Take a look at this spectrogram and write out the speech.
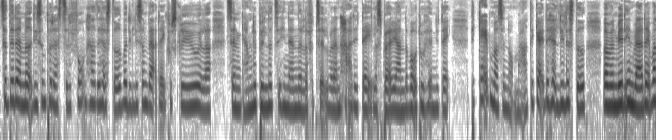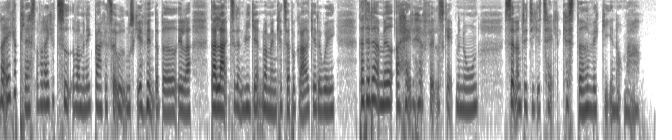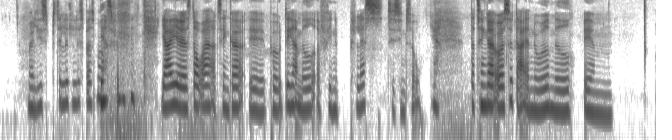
så det der med, at de ligesom på deres telefon havde det her sted, hvor de ligesom hver dag kunne skrive, eller sende gamle billeder til hinanden, eller fortælle, hvordan har det i dag, eller spørge de andre, hvor er du hen i dag. Det gav dem også enormt meget. Det gav det her lille sted, hvor man midt i en hverdag, hvor der ikke er plads, og hvor der ikke er tid, og hvor man ikke bare kan tage ud, måske af vinterbade, eller der er langt til den weekend, hvor man kan tage på grad getaway. Der er det der med at have det her fællesskab med nogen, selvom det er digitalt, kan stadigvæk give enormt meget. Må jeg lige stille et lille spørgsmål? Ja, selvfølgelig. jeg øh, står og tænker øh, på det her med at finde plads til sin sorg. Ja. Der tænker jeg også, at der er noget med, øh,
